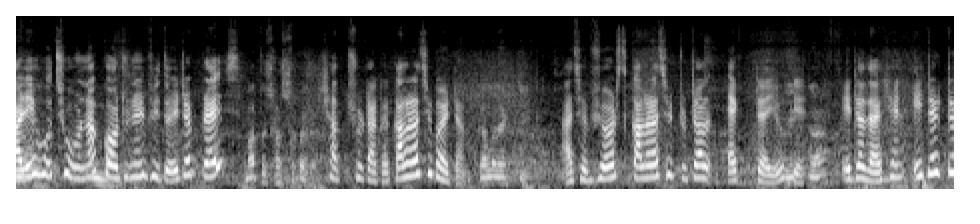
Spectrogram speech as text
আর এ হচ্ছে ওনা কটনের ভিতরে। এটার প্রাইস মাত্র সাতশো টাকা। সাতশো টাকা। কালার আছে কয়টা? কালার একটি। আচ্ছা ভিউয়ার্স কালার আছে টোটাল একটাই ওকে এটা দেখেন এটা একটা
